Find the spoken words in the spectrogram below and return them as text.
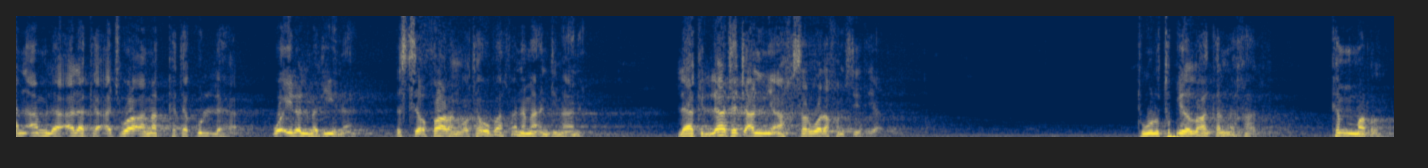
أن أملأ لك أجواء مكة كلها وإلى المدينة استغفارا وتوبة فأنا ما عندي مانع. لكن لا تجعلني أخسر ولا خمسين ريال. تقول تب إلى الله؟ قال ما يخالف كم مرة؟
